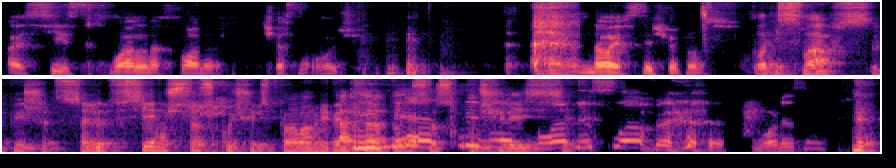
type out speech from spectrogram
ассист Хвана на Хвана, честно, очень. Давай следующий вопрос. Владислав пишет. Салют всем, что соскучились по вам, ребята. а то соскучились. Владислав! Владислав!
